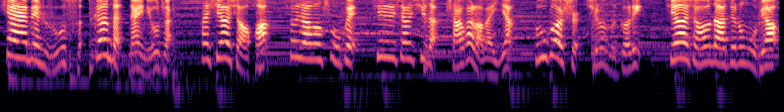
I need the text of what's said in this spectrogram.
天然便是如此，根本难以扭转。他邪恶小黄就像和富贵惺惺相惜的傻瓜老白一样，不过是其中的个例。邪恶小黄的最终目标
